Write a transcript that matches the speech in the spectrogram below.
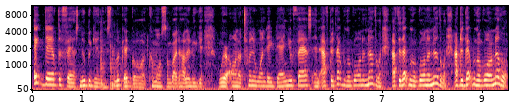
Eighth day of the fast, new beginnings. Look at God. Come on, somebody. Hallelujah. We're on a 21 day Daniel fast, and after that, we're going to go on another one. After that, we're going to go on another one. After that, we're going to go on another one.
